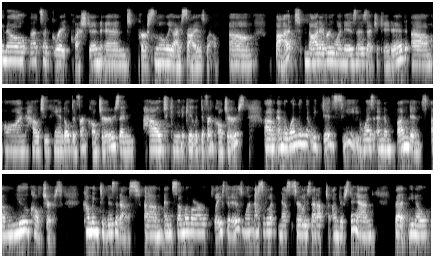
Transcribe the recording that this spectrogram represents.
you know, that's a great question. And personally, I sigh as well. Um, but not everyone is as educated um, on how to handle different cultures and how to communicate with different cultures. Um, and the one thing that we did see was an abundance of new cultures coming to visit us. Um, and some of our places weren't necessarily, set up to understand that, you know,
